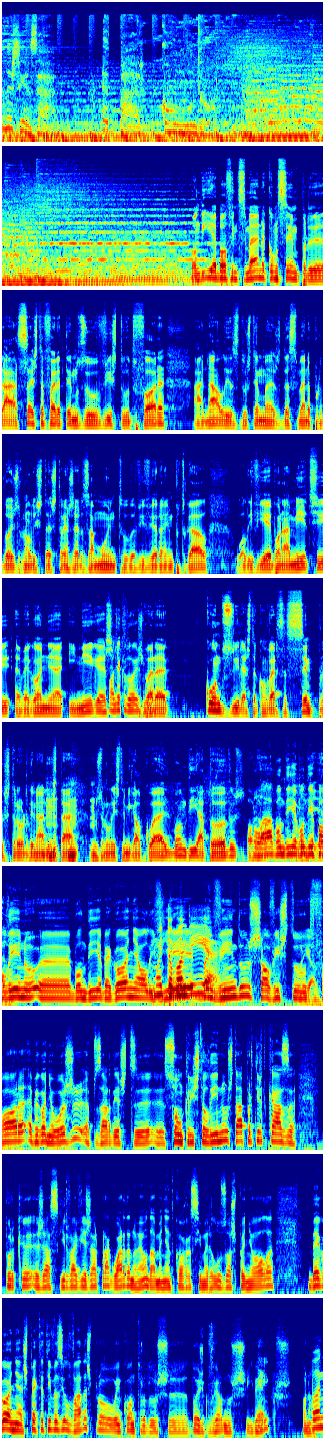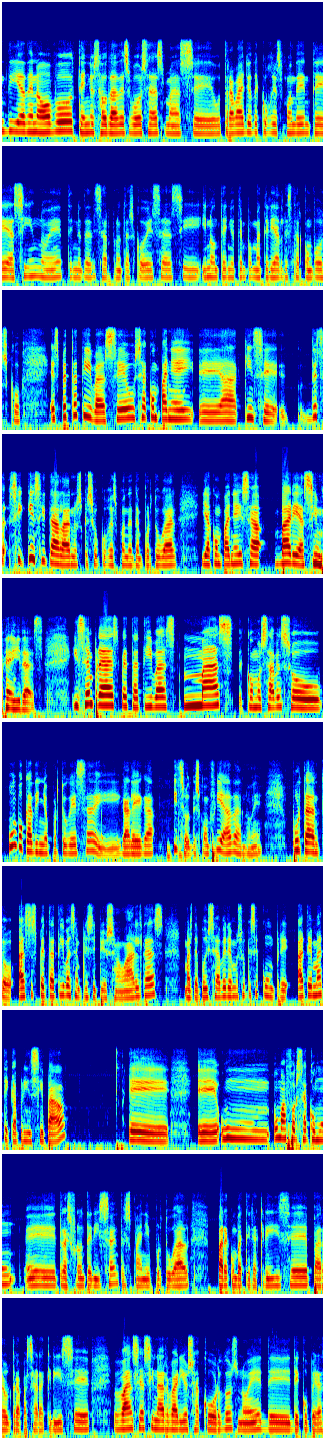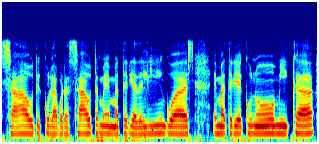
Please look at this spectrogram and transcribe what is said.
Renascença. A par com o mundo. Bom dia, bom fim de semana. Como sempre, à sexta-feira temos o Visto de Fora, a análise dos temas da semana por dois jornalistas estrangeiros há muito a viver em Portugal, o Olivier Bonamici, a Begonha Inigas. Olha que dois, não é? Para conduzir esta conversa sempre extraordinária está o jornalista Miguel Coelho. Bom dia a todos. Olá, bom dia, bom, Bom dia, dia. Paulino, uh, bom dia Begonha, Olivier. Muito bom dia. Bem-vindos ao Visto Obrigado. de Fora. A Begonha hoje, apesar deste uh, som cristalino, está a partir de casa, porque já a seguir vai viajar para a Guarda, não é? Onde amanhã decorre a Cimeira Luso-Espanhola. Begonha, expectativas elevadas para o encontro dos uh, dois governos ibéricos? ou Bom dia de novo, teño saudades vosas, mas eh, o traballo de correspondente é así, non é? Teño de avisar por outras coisas e, e non teño tempo material de estar convosco. Expectativas, eu se acompañei eh, a 15, desa, sí, 15 e tal anos que sou correspondente en Portugal e acompañei xa varias cimeiras e sempre há expectativas, mas como saben sou un bocadiño portuguesa e galega e sou desconfiada, non é? Por tanto, as expectativas en principio son altas, mas depois xa veremos o que se cumpre. A temática principal é, é un, unha forza común eh, transfronteriza entre España e Portugal para combater a crise, para ultrapasar a crise. Vanse asinar varios acordos non é? de, de cooperación, de colaboración, tamén en materia de linguas, en materia económica,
